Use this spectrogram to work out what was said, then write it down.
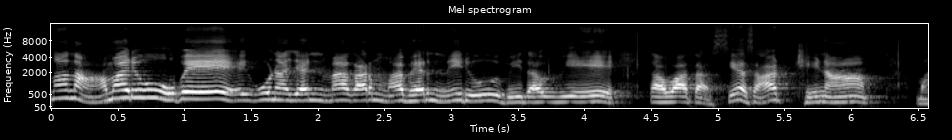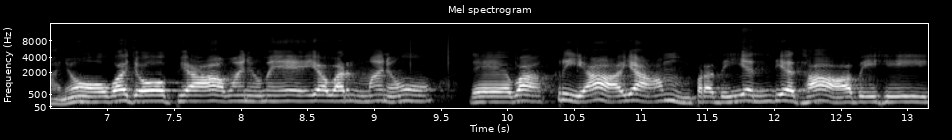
നാമരൂപേ ഗുണജന്മകർമ്മഭിർനിരൂപിതവ്യേ. തവ തസ്യ സാക്ഷിണ. മനോവചോഭ്യാമനുമേയവർമ്മനോ. ദേവക്രിയായാം പ്രതിയന്ത്യഥാഭിः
